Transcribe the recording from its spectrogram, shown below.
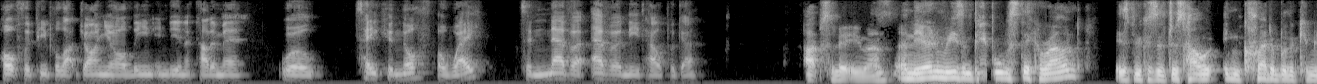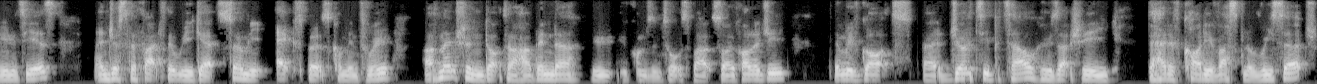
Hopefully, people that join your Lean Indian Academy will take enough away to never ever need help again. Absolutely, man. And the only reason people will stick around is because of just how incredible the community is and just the fact that we get so many experts coming through. I've mentioned Dr. Harbinder, who, who comes and talks about psychology. Then we've got uh, Jyoti Patel, who's actually the head of cardiovascular research.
